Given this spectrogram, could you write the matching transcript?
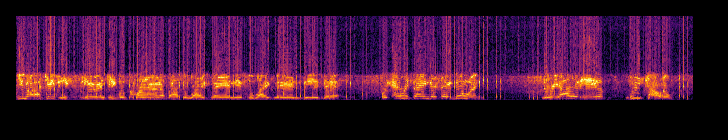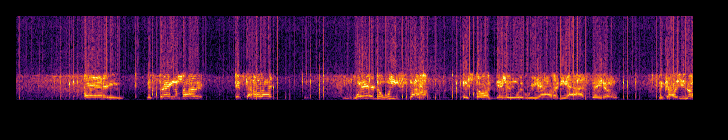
you know, I keep he- hearing people crying about the white man if the white man did that. But everything that they're doing, the reality is we taught them. And the thing about it, it's kind of like, where do we stop and start dealing with reality ourselves? Because, you know,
